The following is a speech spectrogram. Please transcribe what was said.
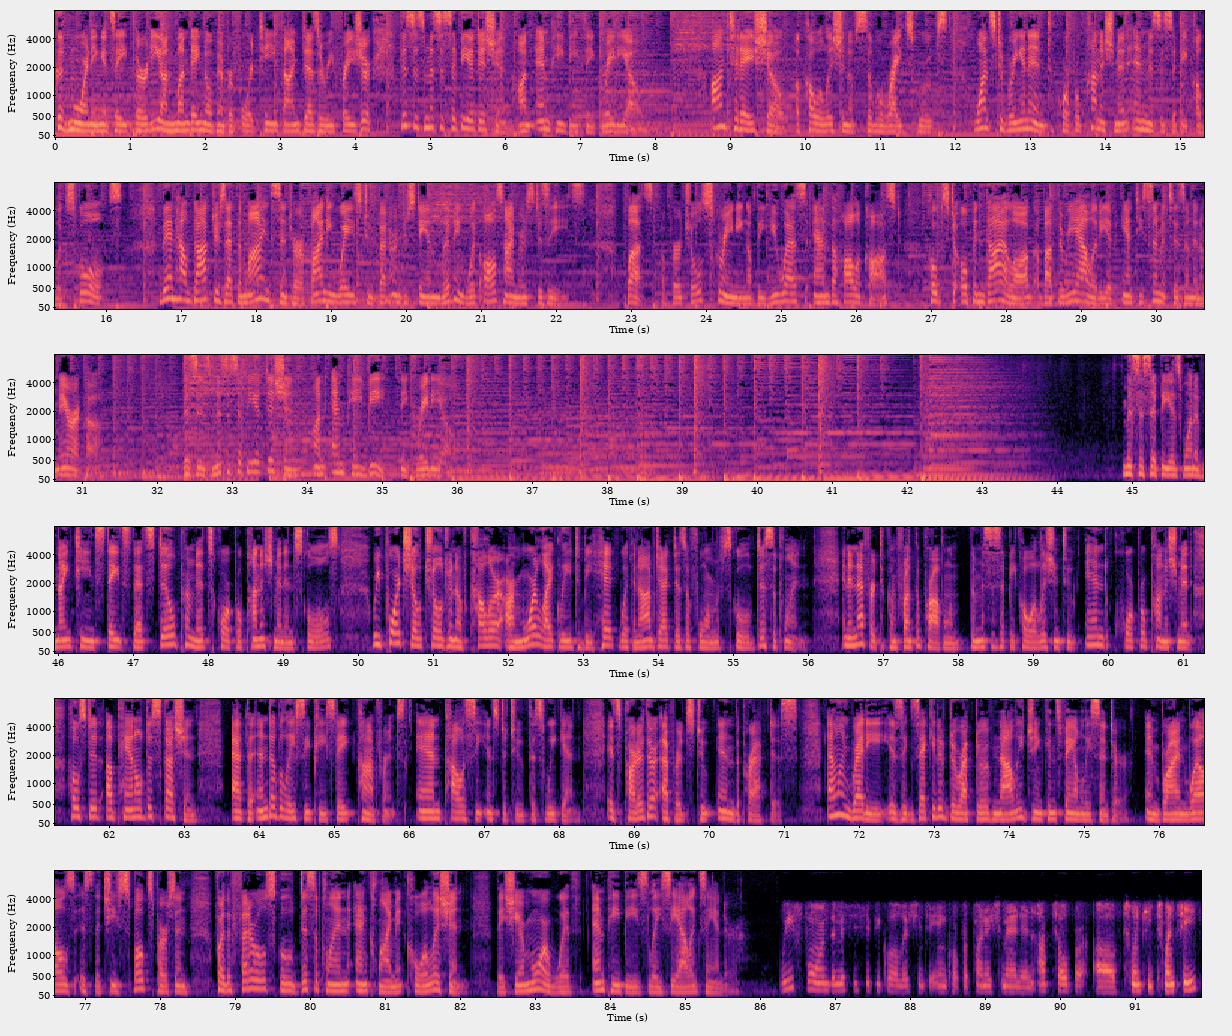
Good morning. It's 8:30 on Monday, November 14th. I'm Desiree Frazier. This is Mississippi Edition on MPB Think Radio. On today's show, a coalition of civil rights groups wants to bring an end to corporal punishment in Mississippi public schools. Then, how doctors at the Mind Center are finding ways to better understand living with Alzheimer's disease. Plus, a virtual screening of the U.S. and the Holocaust hopes to open dialogue about the reality of anti Semitism in America. This is Mississippi Edition on MPB Think Radio. Mississippi is one of 19 states that still permits corporal punishment in schools. Reports show children of color are more likely to be hit with an object as a form of school discipline. In an effort to confront the problem, the Mississippi Coalition to End Corporal Punishment hosted a panel discussion at the NAACP State Conference and Policy Institute this weekend. It's part of their efforts to end the practice. Ellen Reddy is Executive Director of Nollie Jenkins Family Center, and Breon Wells is the Chief Spokesperson for the Federal School Discipline and Climate Coalition. They share more with MPB's Lacey Alexander. We formed the Mississippi Coalition to End Corporal Punishment in October of 2020.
